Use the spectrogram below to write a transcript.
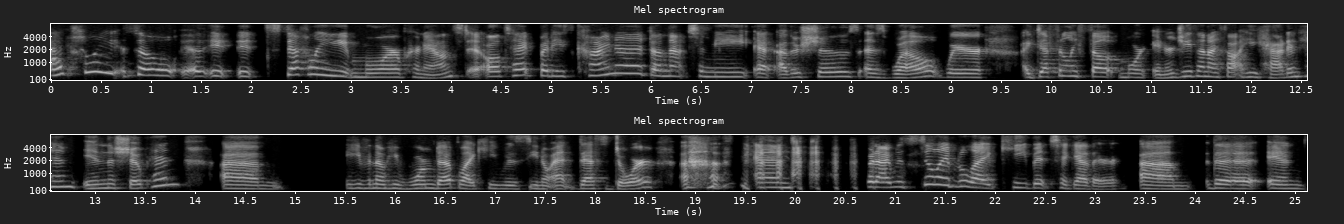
Actually, so uh, it, it's definitely more pronounced at Alltech, but he's kind of done that to me at other shows as well, where I definitely felt more energy than I thought he had in him in the show pen. Um, even though he warmed up like he was, you know, at death's door. and but I was still able to like keep it together. Um the and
